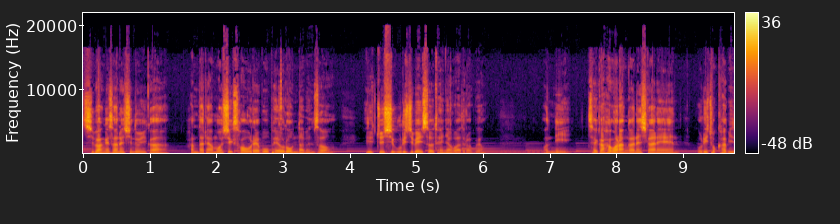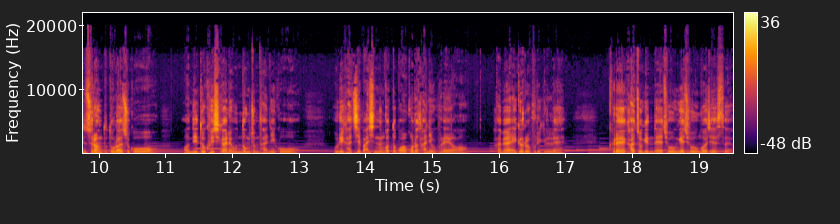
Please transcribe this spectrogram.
지방에 사는 시누이가 한 달에 한 번씩 서울에 뭐 배우러 온다면서 일주일씩 우리 집에 있어도 되냐고 하더라고요. 언니, 제가 학원 안 가는 시간엔 우리 조카 민수랑도 놀아주고 언니도 그 시간에 운동 좀 다니고 우리 같이 맛있는 것도 먹으러 다니고 그래요. 하며 애교를 부리길래 그래 가족인데 좋은 게 좋은 거지 했어요.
